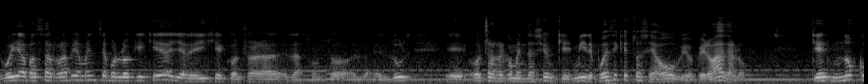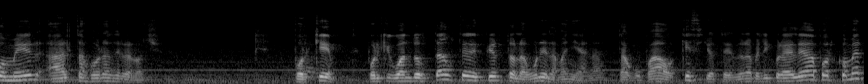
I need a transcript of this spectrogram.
Voy a pasar rápidamente por lo que queda, ya le dije controlar el asunto, el, dulce. Eh, otra recomendación que, mire, puede ser que esto sea obvio, pero hágalo, que es no comer a altas horas de la noche. ¿Por qué? Porque cuando está usted despierto a la una de la mañana, está ocupado, qué sé yo, está viendo una película, le da por comer,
